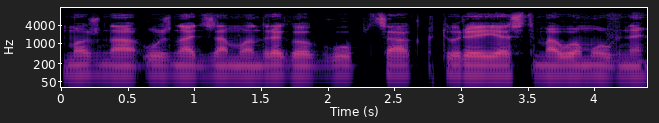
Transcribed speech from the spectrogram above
można uznać za mądrego głupca, który jest małomówny.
